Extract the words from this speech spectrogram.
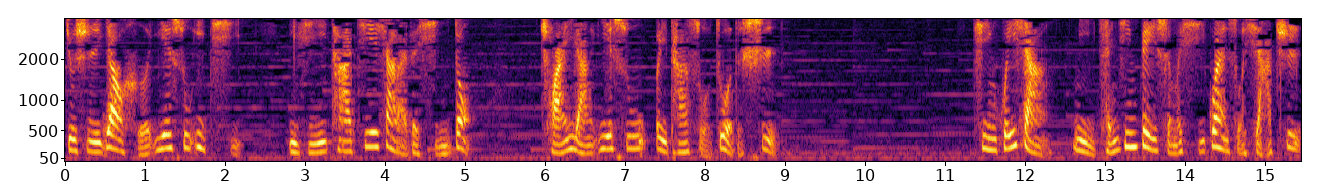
就是要和耶稣一起，以及他接下来的行动，传扬耶稣为他所做的事。请回想。你曾经被什么习惯所辖制？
